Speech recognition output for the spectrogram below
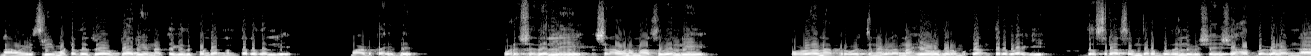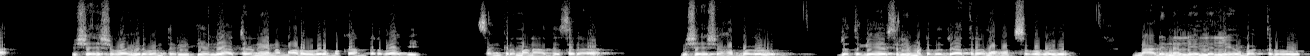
ನಾವು ಈ ಶ್ರೀಮಠದ ಜವಾಬ್ದಾರಿಯನ್ನ ತೆಗೆದುಕೊಂಡ ನಂತರದಲ್ಲಿ ಮಾಡ್ತಾ ಇದ್ದೇವೆ ವರ್ಷದಲ್ಲಿ, ಶ್ರಾವಣ ಮಾಸದಲ್ಲಿ ಪುರಾಣ ಪ್ರವಚನಗಳನ್ನ ಹೇಳುವುದರ ಮುಖಾಂತರವಾಗಿ ದಸರಾ ಸಂದರ್ಭದಲ್ಲಿ ವಿಶೇಷ ಹಬ್ಬಗಳನ್ನ ವಿಶೇಷವಾಗಿರುವಂತ ರೀತಿಯಲ್ಲಿ ಆಚರಣೆಯನ್ನ ಮಾಡುವುದರ ಮುಖಾಂತರವಾಗಿ ಸಂಕ್ರಮಣ, ದಸರಾ ವಿಶೇಷ ಹಬ್ಬಗಳು, ಜೊತೆಗೆ ಶ್ರೀಮಠದ ಜಾತ್ರಾ ಮಹೋತ್ಸವಗಳು, ನಾಡಿನಲ್ಲಿ ಎಲ್ಲೆಲ್ಲಿಯೂ ಭಕ್ತರು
